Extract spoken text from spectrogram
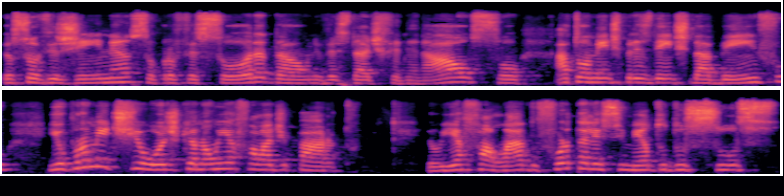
eu sou Virgínia, sou professora da Universidade Federal, sou atualmente presidente da Benfo, e eu prometi hoje que eu não ia falar de parto, eu ia falar do fortalecimento do SUS.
